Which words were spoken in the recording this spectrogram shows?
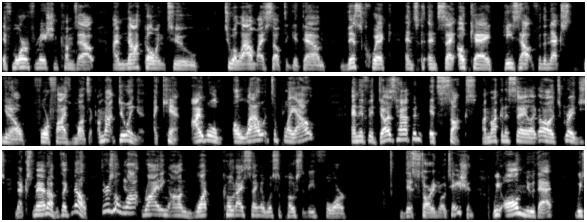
if more information comes out, I'm not going to to allow myself to get down this quick and and say, okay, he's out for the next, you know, four or five months. Like I'm not doing it. I can't. I will allow it to play out. And if it does happen, it sucks. I'm not going to say like, oh, it's great, just next man up. It's like, no, there's a lot riding on what Kodai Senga was supposed to be for this starting rotation. We all knew that. We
